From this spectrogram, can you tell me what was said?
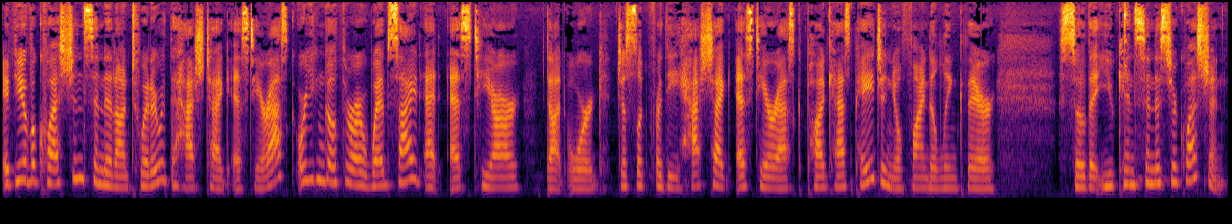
If you have a question, send it on Twitter with the hashtag STRask, or you can go through our website at str.org. Just look for the hashtag STRask podcast page, and you'll find a link there so that you can send us your question.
